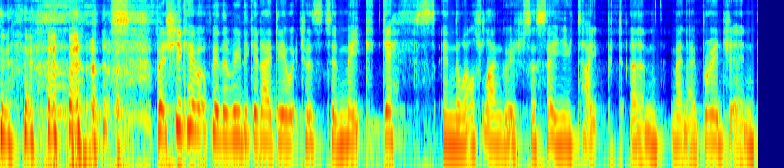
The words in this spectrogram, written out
Yeah. but she came up with a really good idea, which was to make GIFs in the Welsh language. So, say you typed um, Menai Bridge in,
